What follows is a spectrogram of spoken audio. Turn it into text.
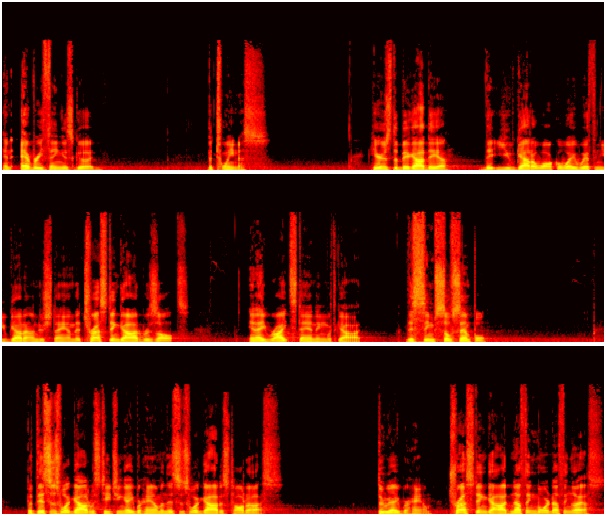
and everything is good between us. Here's the big idea that you've got to walk away with and you've got to understand that trusting God results in a right standing with God. This seems so simple. But this is what God was teaching Abraham, and this is what God has taught us through Abraham. Trusting God, nothing more, nothing less.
